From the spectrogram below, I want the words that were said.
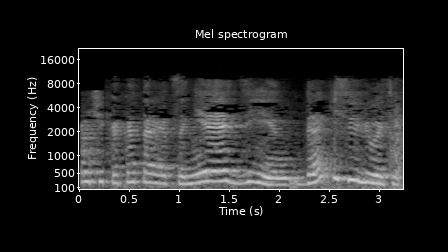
Мальчика катается не один, да, киселетик?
